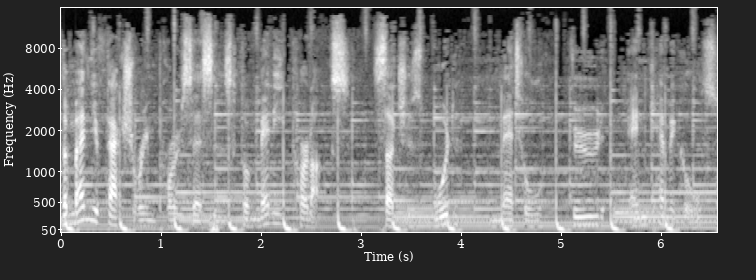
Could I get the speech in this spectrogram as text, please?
The manufacturing processes for many products, such as wood, metal, food, and chemicals,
